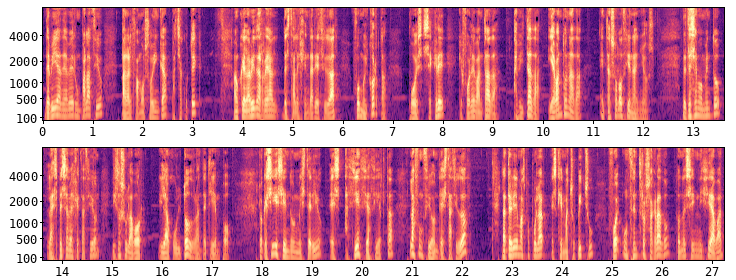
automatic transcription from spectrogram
Debía de haber un palacio para el famoso inca Pachacutec, aunque la vida real de esta legendaria ciudad fue muy corta, pues se cree que fue levantada, habitada y abandonada en tan solo 100 años. Desde ese momento, la espesa vegetación hizo su labor y la ocultó durante tiempo. Lo que sigue siendo un misterio es, a ciencia cierta, la función de esta ciudad. La teoría más popular es que Machu Picchu fue un centro sagrado donde se iniciaban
